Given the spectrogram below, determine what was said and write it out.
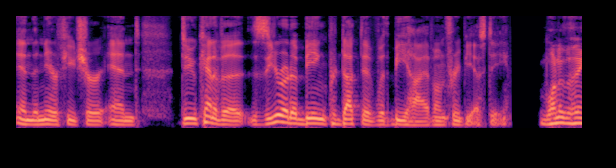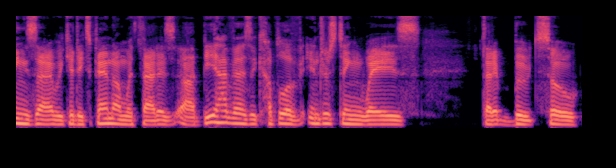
in the near future and do kind of a zero to being productive with bhyve on FreeBSD. One of the things that we could expand on with that is uh, bhyve has a couple of interesting ways that it boots. So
